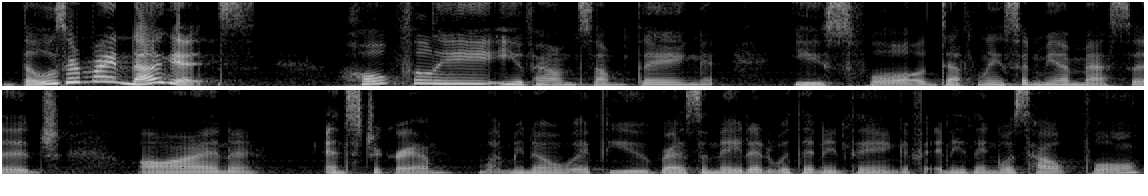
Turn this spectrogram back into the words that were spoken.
Those are my nuggets. Hopefully, you found something useful. Definitely send me a message on Instagram. Let me know if you resonated with anything, if anything was helpful.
